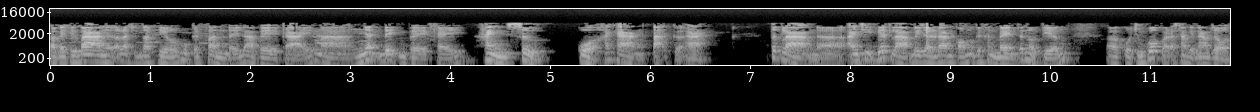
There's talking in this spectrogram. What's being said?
Và cái thứ ba nữa là chúng ta thiếu một cái phần đấy là về cái mà nhận định về cái hành xử của khách hàng tại cửa hàng. Tức là anh chị biết là bây giờ đang có một cái phần mềm rất nổi tiếng Ờ, của Trung Quốc và đã sang Việt Nam rồi.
